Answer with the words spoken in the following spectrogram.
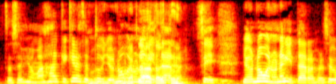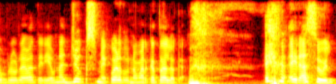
Entonces mi mamá, ah, ¿qué quieres hacer tú? Yo, no, bueno, una plata, guitarra. ¿viste? Sí, yo, no, bueno, una guitarra. Jorge se compró una batería, una Jux, me acuerdo, una marca toda loca. Era azul,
